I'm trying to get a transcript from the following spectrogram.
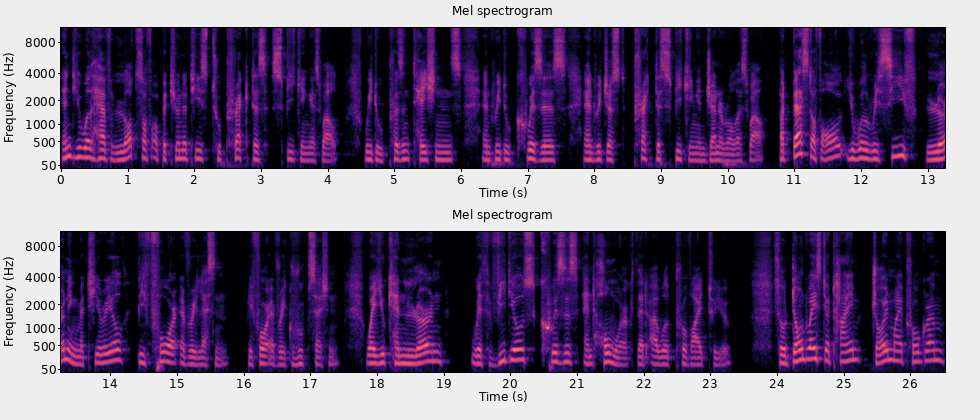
And you will have lots of opportunities to practice speaking as well. We do presentations and we do quizzes and we just practice speaking in general as well. But best of all, you will receive learning material before every lesson, before every group session, where you can learn with videos, quizzes, and homework that I will provide to you. So don't waste your time. Join my program.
